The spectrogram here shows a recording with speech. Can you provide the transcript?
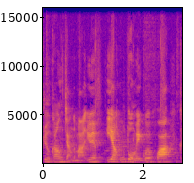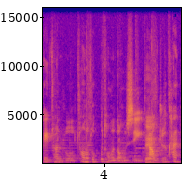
就刚刚讲的嘛，因为一样五朵玫瑰花可以创作创作出不同的东西。那我就是看，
